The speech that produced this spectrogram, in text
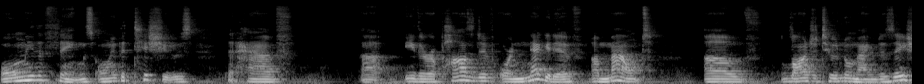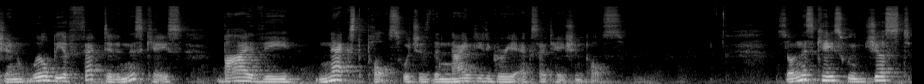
only the things, only the tissues that have uh, either a positive or negative amount of longitudinal magnetization will be affected, in this case, by the next pulse, which is the 90 degree excitation pulse. So in this case, we've just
